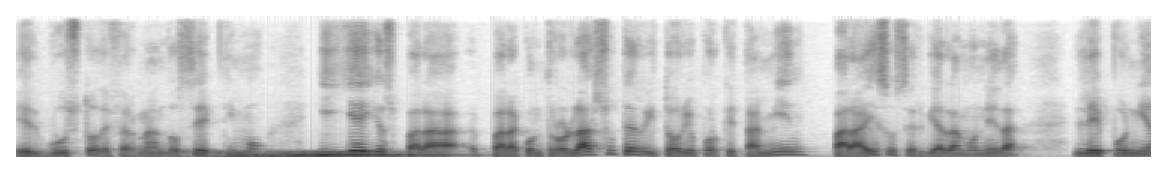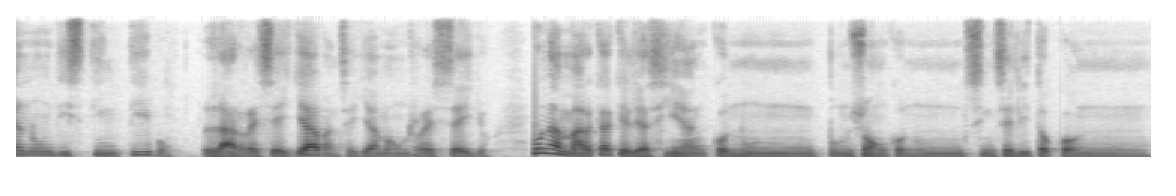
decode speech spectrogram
el busto de Fernando VII y ellos para, para controlar su territorio, porque también para eso servía la moneda, le ponían un distintivo, la resellaban, se llama un resello una marca que le hacían con un punzón, con un cincelito, con,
